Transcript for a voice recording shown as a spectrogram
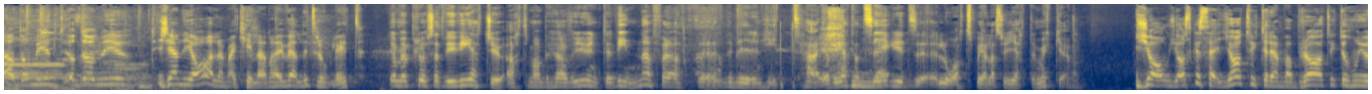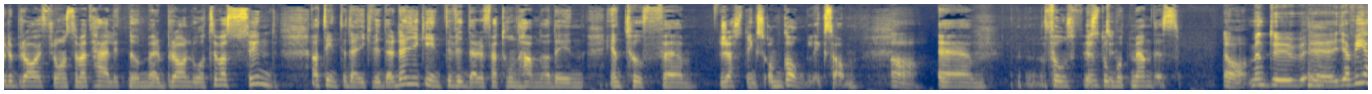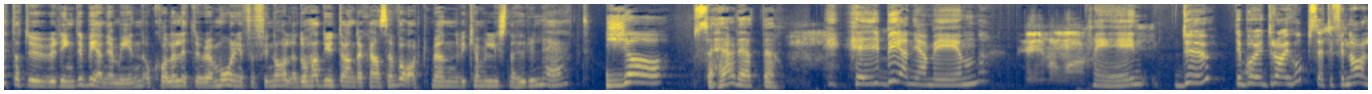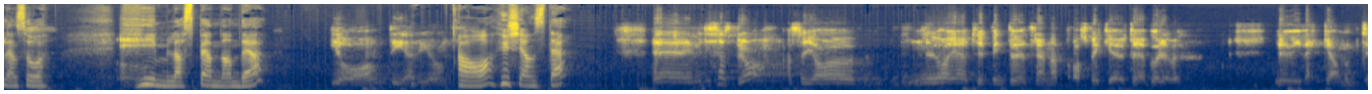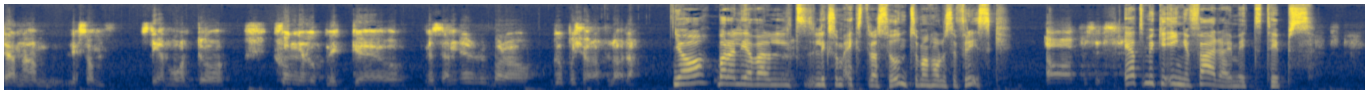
Ja, de är ju, de är ju geniala de här killarna. Det är väldigt roligt. Ja men plus att vi vet ju att man behöver ju inte vinna för att eh, det blir en hit här. Jag vet att Sigrids eh, låt spelas ju jättemycket. Ja, och jag ska säga, jag tyckte den var bra. Jag tyckte hon gjorde bra ifrån sig. Det var ett härligt nummer, bra låt. Det var synd att inte den gick vidare. Den gick inte vidare för att hon hamnade i en, en tuff eh, röstningsomgång liksom. Ja. Eh, för hon stod du- mot Mendes. Ja, men du, eh, jag vet att du ringde Benjamin och kollade lite hur han mår inför finalen. Då hade ju inte andra chansen varit, men vi kan väl lyssna hur det lät. Ja, så här lät det. Hej Benjamin! Hej mamma. Hej! Du, det börjar dra ihop sig till finalen så himla spännande. Ja, det är det ju. Ja, hur känns det? Eh, men det känns bra. Alltså jag, nu har jag typ inte tränat asmycket utan jag börjar väl nu i veckan och träna liksom stenhårt och sjunga upp mycket. Och, men sen är det bara att gå upp och köra på lördag. Ja, bara leva liksom extra sunt så man håller sig frisk. Ja, precis. Ät mycket ingefära är mitt tips.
